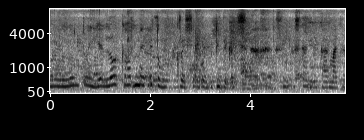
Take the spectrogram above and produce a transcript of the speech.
ನನಗಂತೂ ಎಲ್ಲೋ ಕಾರ್ ಮೇಲೆ ತುಂಬ ಕ್ರಶ್ ಆಗೋಗ್ಬಿಟ್ಟಿದೆ ಗೈಸ್ ಮಸ್ತಾಗಿದೆ ಕಾರ್ ಮಾತ್ರ.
